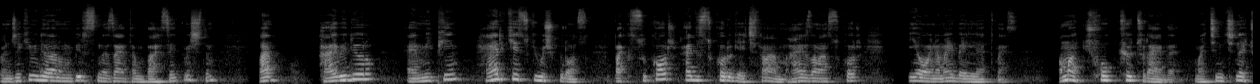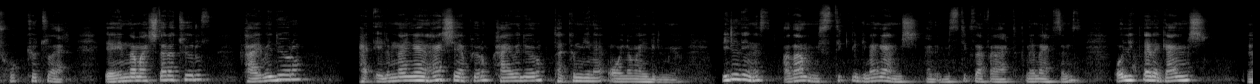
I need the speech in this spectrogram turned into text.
önceki videolarımın birisinde zaten bahsetmiştim. Ben kaybediyorum MVP'yim herkes gümüş bronz. Bak skor hadi skoru geç tamam mı? Her zaman skor iyi oynamayı belli etmez. Ama çok kötüler de. Maçın içinde çok kötüler. Yayında maçlar atıyoruz. Kaybediyorum. Elimden gelen her şey yapıyorum. Kaybediyorum. Takım yine oynamayı bilmiyor. Bildiğiniz adam Mistik Ligi'ne gelmiş. Hadi Mistik Zafer artık ne derseniz. O liglere gelmiş. e,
